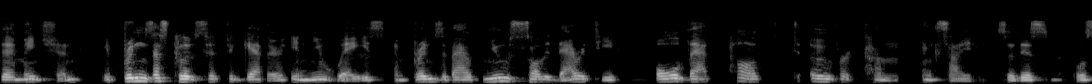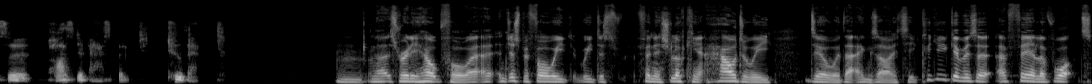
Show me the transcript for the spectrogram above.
dimension, it brings us closer together in new ways and brings about new solidarity. All that helps to overcome anxiety. So there's also a positive aspect to that. Mm, that's really helpful. Uh, and just before we we just finish looking at how do we deal with that anxiety, could you give us a, a feel of what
